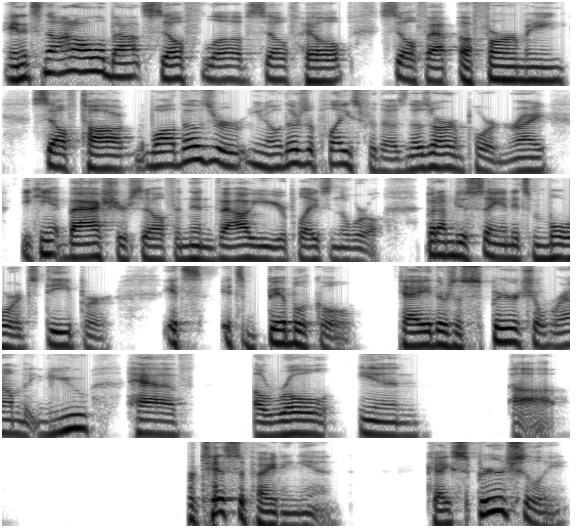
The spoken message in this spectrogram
and it's not all about self love, self help, self affirming, self talk. While those are, you know, there's a place for those. Those are important, right? You can't bash yourself and then value your place in the world. But I'm just saying it's more, it's deeper, it's it's biblical. Okay. There's a spiritual realm that you have a role in uh, participating in. Okay. Spiritually,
